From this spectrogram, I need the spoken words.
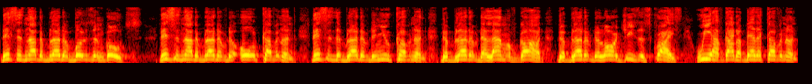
This is not the blood of bulls and goats. This is not the blood of the old covenant. This is the blood of the new covenant, the blood of the Lamb of God, the blood of the Lord Jesus Christ. We have got a better covenant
